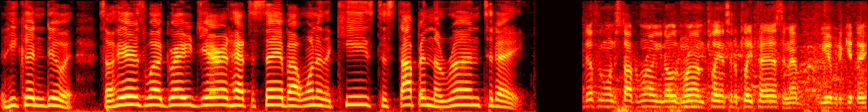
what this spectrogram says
And he couldn't do it. So here's what Grady Jarrett had to say about one of the keys to stopping the run today. Definitely want to stop the run, you know, run, play into the play pass, and that be able to get the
